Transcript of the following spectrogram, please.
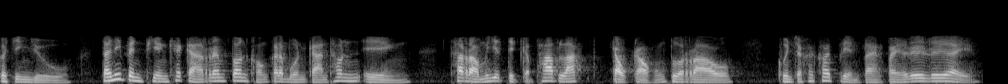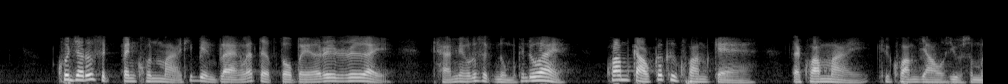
ก็จริงอยู่ แต่นี่เป็นเพียงแค่การเริ่มต้นของกระบวนการเท่านั้นเอง ถ้าเราไม่ยึดติดกับภาพลักษณ์เก่าๆของตัวเรา คุณจะค่อยๆ เปลี่ยนแปลงไปเรื่อยๆ คุณจะรู้สึกเป็นคนใหม่ที่เปลี่ยนแปลงและเติบโตไปเรื่อยๆ แถมยังรู้สึกหนุ่มขึ้นด้วย ความเก่าก็คือความแก่ แต่ความใหม่คือความเยาว์อยู่เสม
